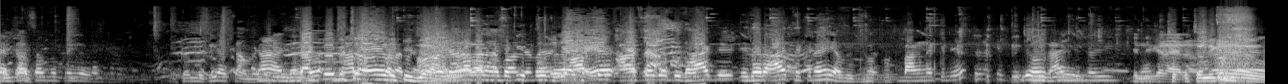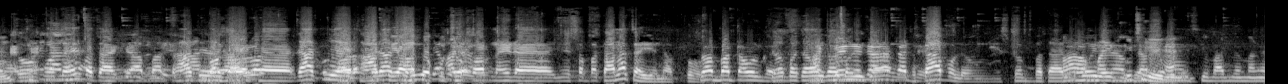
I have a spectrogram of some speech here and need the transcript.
ऐसा सब लोग भी चाहे तो तू जा आपके आपके जो विधायक इधर आए थे कि नहीं अभी वोट मांगने के लिए? चंडीगढ़ है। तो उनको नहीं बताया कि आप है। रात में और यहाँ पे कुछ कर नहीं रहे ये सब बताना चाहिए ना आपको। सब बताओ सब बताओ का- तो क्या बोले? इसको बताया हाँ, कुछ नहीं हैं। इसके बाद में मैंने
